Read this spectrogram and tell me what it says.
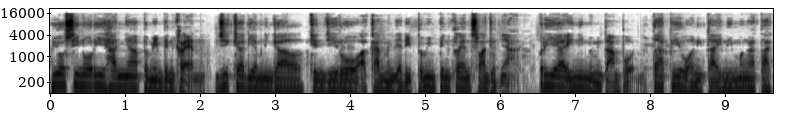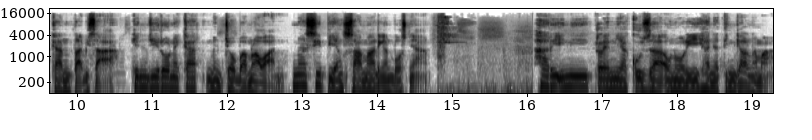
Yoshinori hanya pemimpin klan. Jika dia meninggal, Kenjiro akan menjadi pemimpin klan selanjutnya. Pria ini meminta ampun, tapi wanita ini mengatakan tak bisa. Kenjiro nekat mencoba melawan, nasib yang sama dengan bosnya. Hari ini klan Yakuza Onori hanya tinggal nama.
